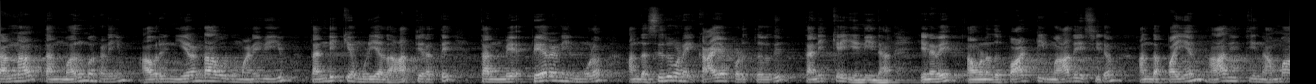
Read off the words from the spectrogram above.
தன்னால் தன் மருமகனையும் அவரின் இரண்டாவது மனைவியும் தண்டிக்க முடியாத ஆத்திரத்தை தன் மே பேரனின் மூலம் அந்த சிறுவனை காயப்படுத்துவதில் தணிக்க எண்ணினார். எனவே அவனது பாட்டி மாதேஷிடம் அந்த பையன் ஆதித்தின் அம்மா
